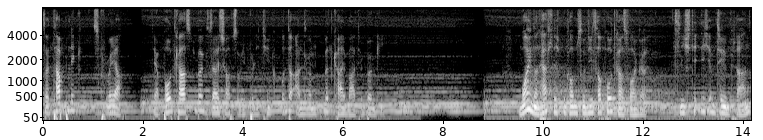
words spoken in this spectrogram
Public Square, der Podcast über Gesellschaft sowie Politik, unter anderem mit Karl-Martin Bönki. Moin und herzlich willkommen zu dieser Podcast-Folge. Sie steht nicht im Themenplan.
